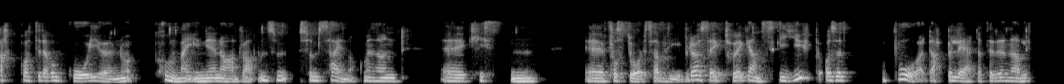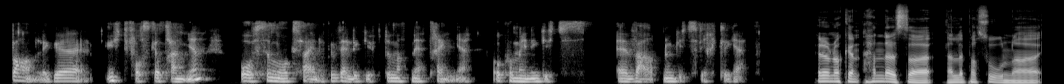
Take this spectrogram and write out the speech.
Akkurat det der å gå gjennom, komme inn i en annen verden, som, som sier noe om en sånn eh, kristen forståelse av livet. Da. Så jeg tror jeg er ganske dyp. Og så både appellerer til den litt barnlige utforskertrangen, og som òg sier noe veldig dypt om at vi trenger å komme inn i Guds eh, verden og Guds virkelighet. Er det noen hendelser eller personer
